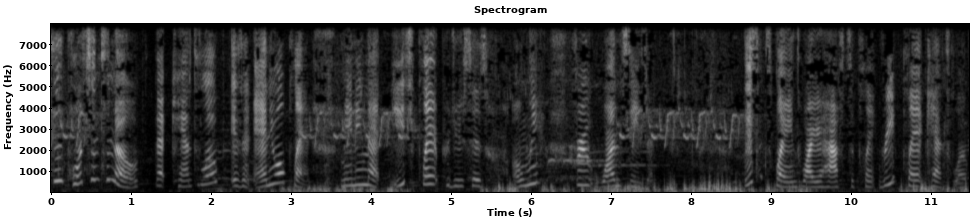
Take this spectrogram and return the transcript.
It's important to know that cantaloupe is an annual plant, meaning that each plant produces only fruit one season. This explains why you have to plant, replant cantaloupe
